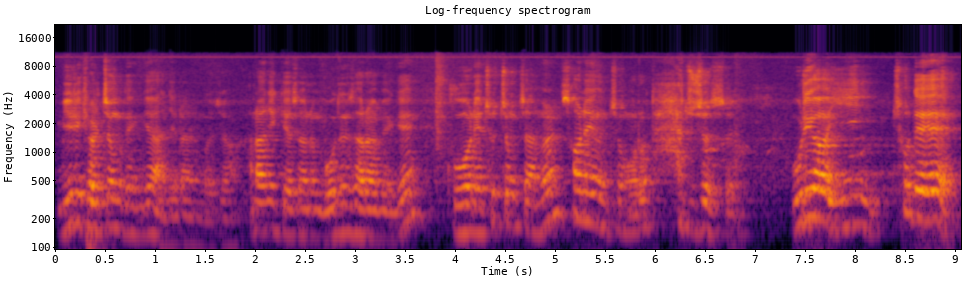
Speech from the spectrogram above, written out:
미리 결정된 게 아니라는 거죠. 하나님께서는 모든 사람에게 구원의 초청장을 선의 은총으로 다 주셨어요. 우리가 이 초대에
